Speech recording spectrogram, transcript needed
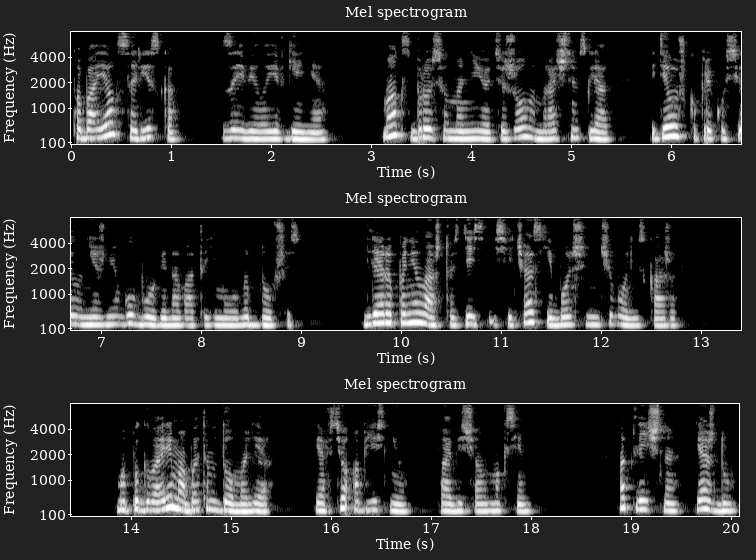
«Побоялся риска», — заявила Евгения. Макс бросил на нее тяжелый мрачный взгляд, и девушка прикусила нижнюю губу, виновато ему улыбнувшись. Лера поняла, что здесь и сейчас ей больше ничего не скажут. «Мы поговорим об этом дома, Лер. Я все объясню», — пообещал Максим. «Отлично, я жду»,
